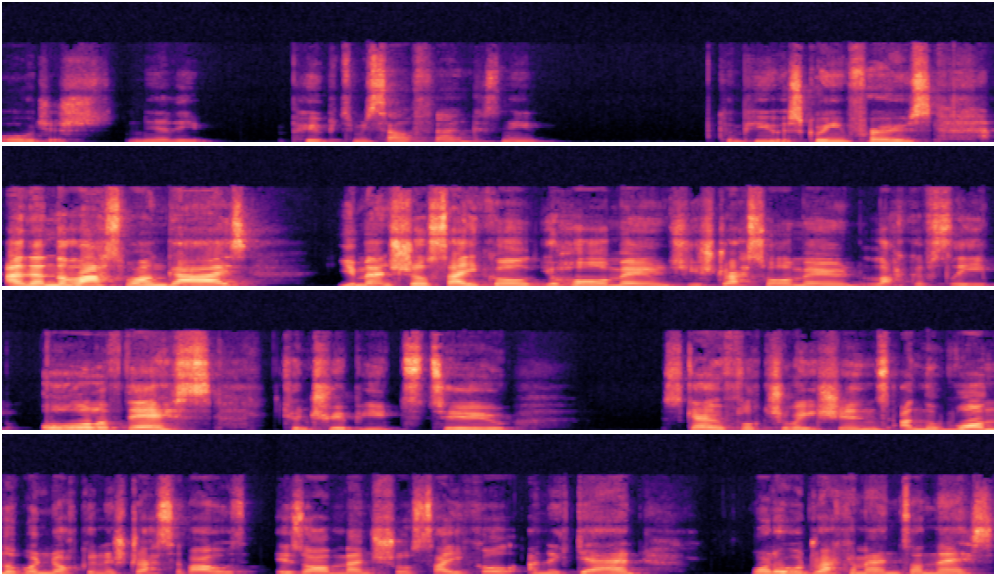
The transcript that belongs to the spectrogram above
Oh, just nearly pooped myself then because my computer screen froze. And then the last one, guys, your menstrual cycle, your hormones, your stress hormone, lack of sleep, all of this contributes to scale fluctuations. And the one that we're not going to stress about is our menstrual cycle. And again, what I would recommend on this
